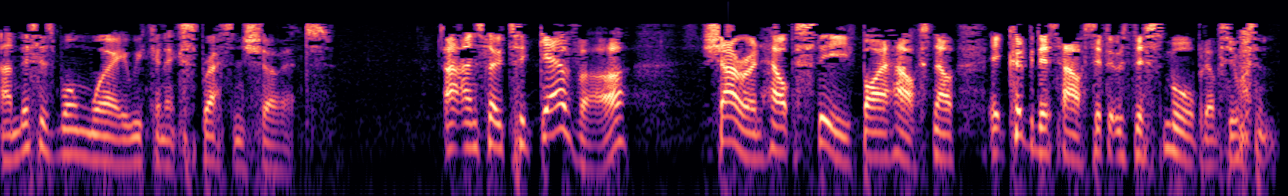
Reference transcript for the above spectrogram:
And this is one way we can express and show it. And so together, Sharon helped Steve buy a house. Now, it could be this house if it was this small, but obviously it wasn't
